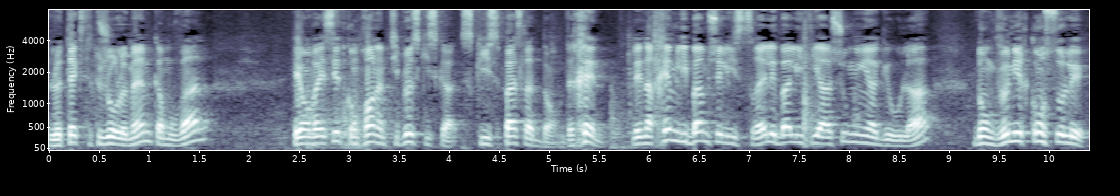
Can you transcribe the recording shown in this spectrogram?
Le texte est toujours le même, Kamouvan, et on va essayer de comprendre un petit peu ce qui se, passe là-dedans. Donc venir consoler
